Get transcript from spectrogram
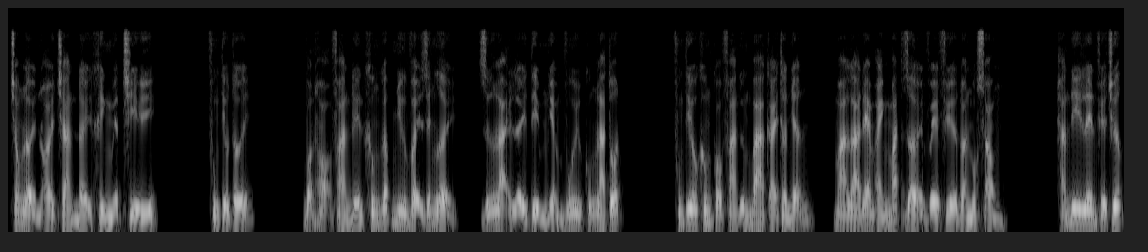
trong lời nói tràn đầy khinh miệt chi ý phùng tiêu tới. Bọn họ phản đến không gấp như vậy giết người, giữ lại lấy tìm niềm vui cũng là tốt. Phùng tiêu không có phản ứng ba cái thần nhẫn, mà là đem ánh mắt rời về phía đoan mục song. Hắn đi lên phía trước,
